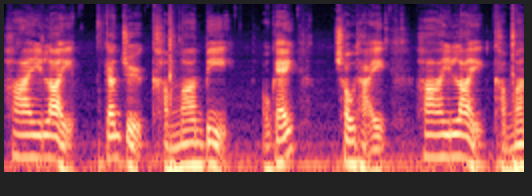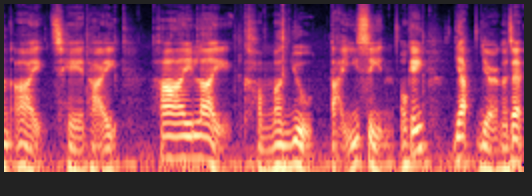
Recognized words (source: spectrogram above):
Highlight 跟住 Command B，OK。粗體 highlight command I 斜體 highlight command U 底線，OK 一樣嘅啫。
